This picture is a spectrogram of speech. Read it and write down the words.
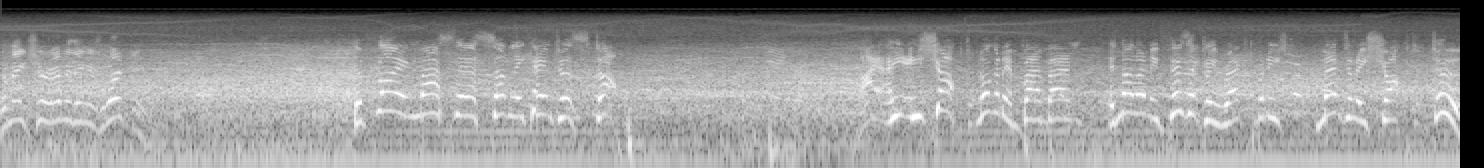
to make sure everything is working. The flying mass there suddenly came to a stop. He, he's shocked. Look at him, Bam Bam. He's not only physically wrecked, but he's mentally shocked too.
